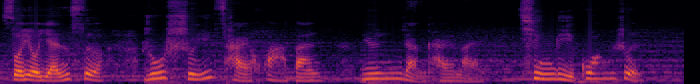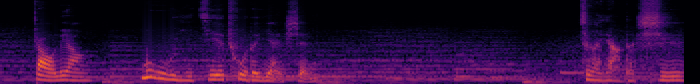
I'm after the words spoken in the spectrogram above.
所有颜色如水彩画般晕染开来，清丽光润，照亮木已接触的眼神。这样的诗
